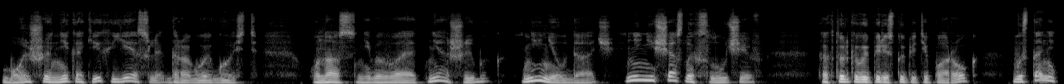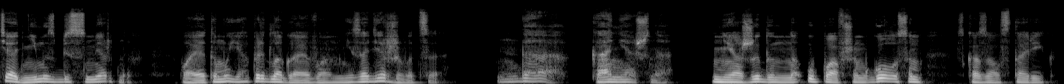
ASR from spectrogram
«Больше никаких «если», дорогой гость. У нас не бывает ни ошибок, ни неудач, ни несчастных случаев. Как только вы переступите порог, вы станете одним из бессмертных, поэтому я предлагаю вам не задерживаться». «Да, конечно», — неожиданно упавшим голосом сказал старик.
